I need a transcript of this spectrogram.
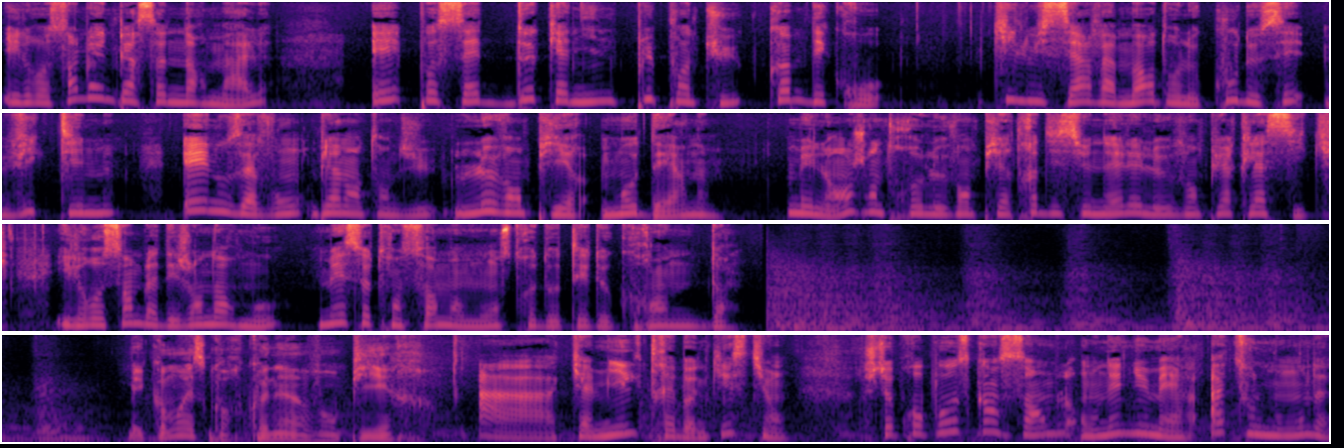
Il ressemble à une personne normale et possède deux canines plus pointues comme des crocs qui lui servent à mordre le cou de ses victimes. Et nous avons bien entendu le vampire moderne, mélange entre le vampire traditionnel et le vampire classique. Il ressemble à des gens normaux, mais se transforme en monstre doté de grandes dents. Mais comment est-ce qu'on reconnaît un vampire? Ah, Camille, très bonne question. Je te propose qu'ensemble, on énumère à tout le monde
